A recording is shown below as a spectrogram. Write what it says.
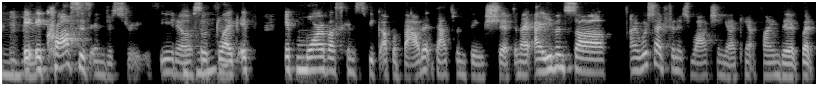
Mm-hmm. It, it, crosses industries, you know. So it's mm-hmm. like if if more of us can speak up about it, that's when things shift. And I, I even saw. I wish I'd finished watching it. I can't find it, but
